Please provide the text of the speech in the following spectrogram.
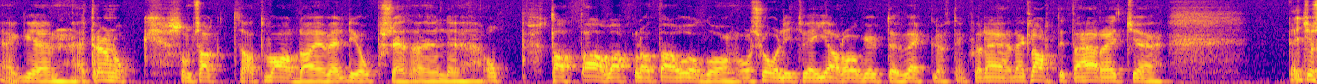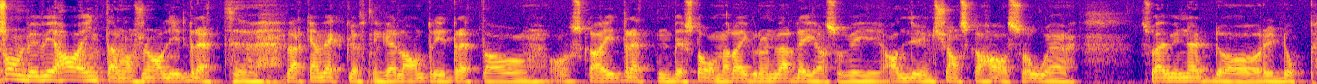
jeg, jeg, tror nok som sagt at WADA er veldig oppsett, opptatt av akkurat det òg, og, og se litt videre òg utover vektløfting. For det, det, er klart dette her er ikke det er ikke sånn vi vil ha internasjonal idrett. Verken vektløfting eller andre idretter. Og, og, skal idretten bestå med de grunnverdiene som vi alle ønsker den skal ha, så, så, er vi nødt til å rydde opp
